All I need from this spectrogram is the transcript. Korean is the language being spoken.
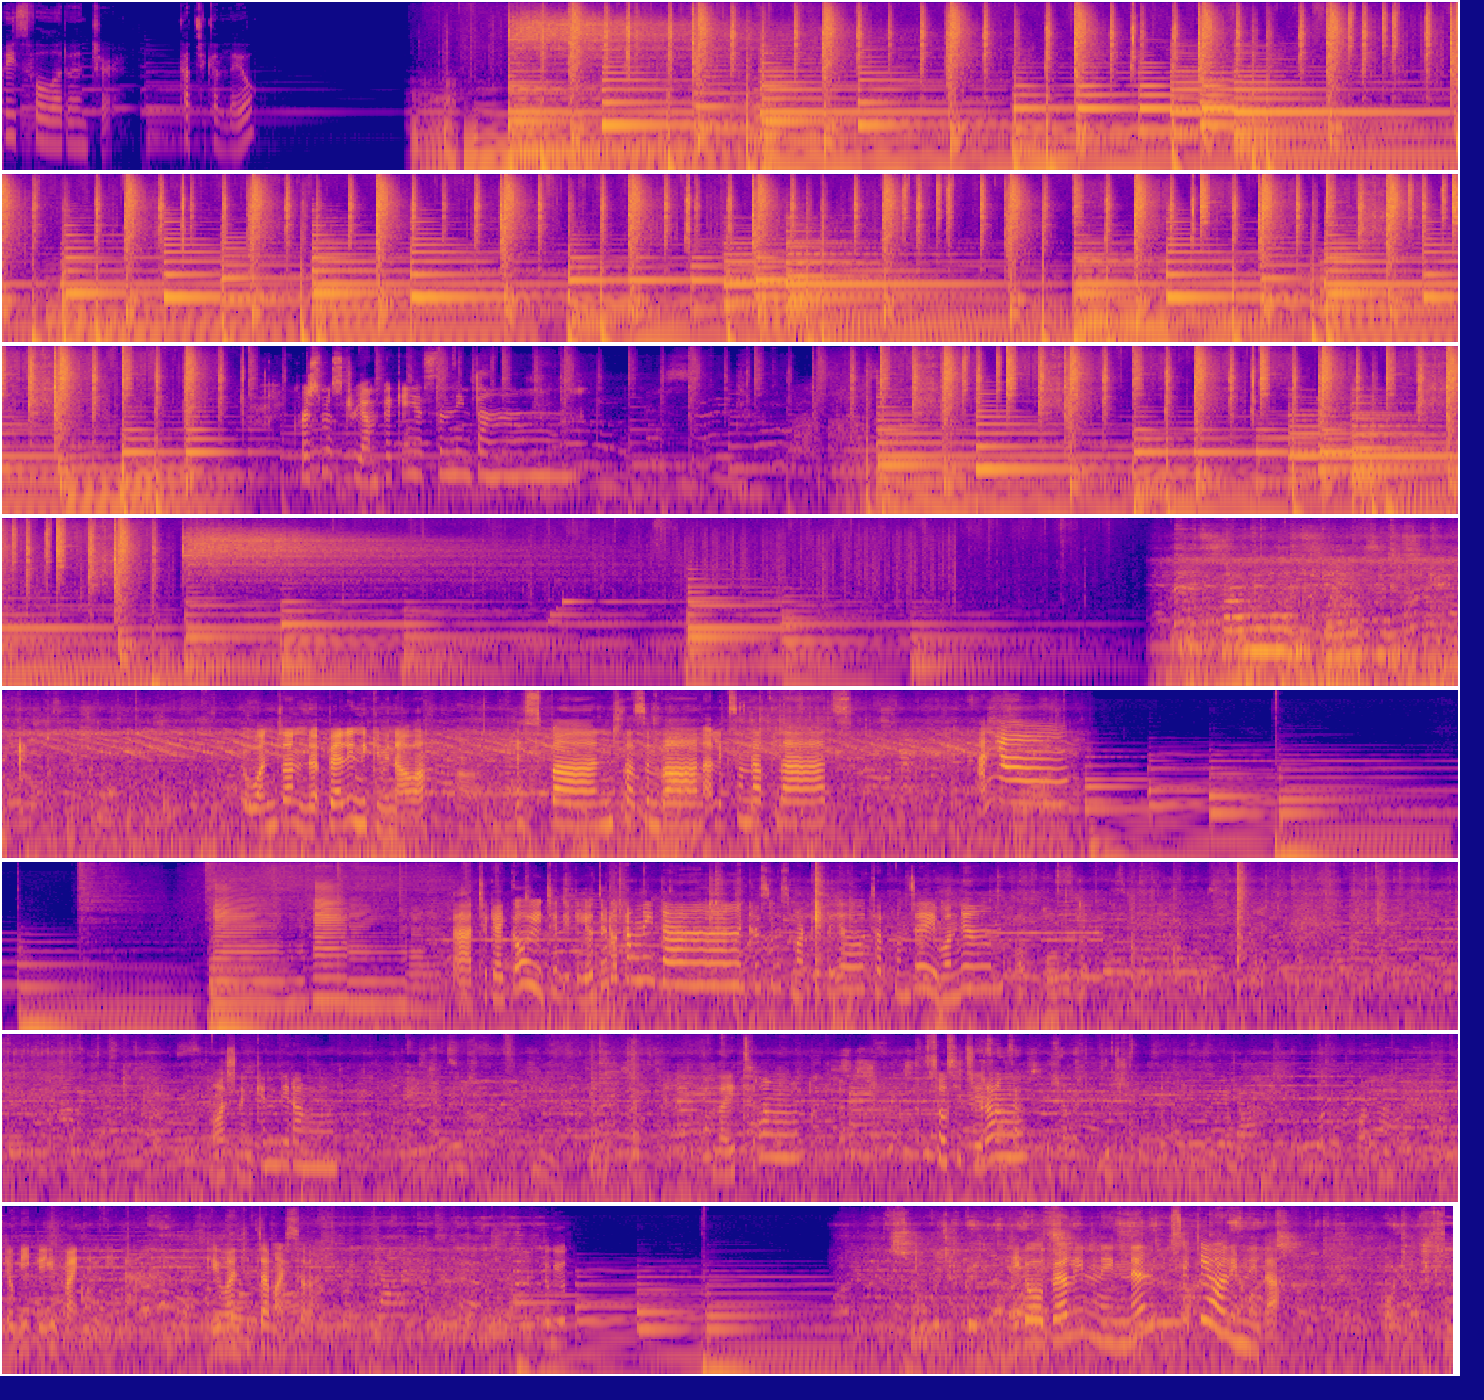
Peaceful Adventure. 같이 갈래요? 완전 베를린 느낌이 나와. 사슴반, 알렉산더 플라츠. 안녕. 자, 제가 꼬이즈리로 들어갑니다. 크리스마스 마켓이요. 첫 번째 맛있는 캔디랑 라이트랑 소시지랑 여기 길바인입니다. 길바인 진짜 맛있어요. 여기 요- 이거 베를린에 있는 시티홀입니다.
